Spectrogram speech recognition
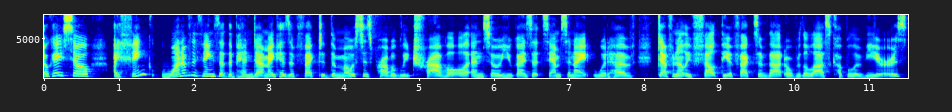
Okay, so I think one of the things that the pandemic has affected the most is probably travel. And so you guys at Samsonite would have definitely felt the effects of that over the last couple of years.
